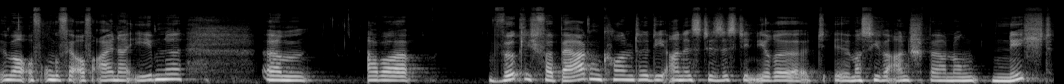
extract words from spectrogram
immer auf ungefähr auf einer Ebene. Ähm, aber wirklich verbergen konnte die Anästhesistin ihre äh, massive Anspannung nicht.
